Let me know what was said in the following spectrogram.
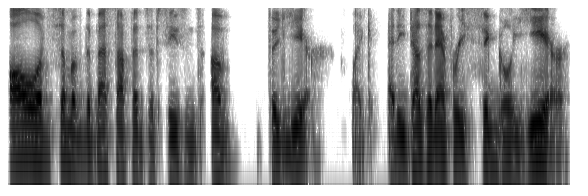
all of some of the best offensive seasons of the year. Like Eddie does it every single year.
